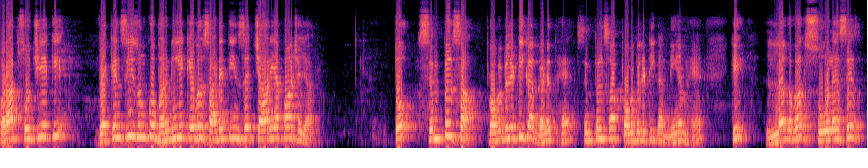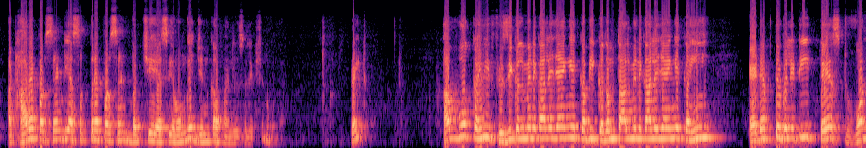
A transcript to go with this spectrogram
और आप सोचिए कि वैकेंसीज उनको भरनी है केवल साढ़े तीन से चार या पाँच हज़ार। तो सिंपल सा प्रोबेबिलिटी का गणित है सिंपल सा प्रोबेबिलिटी का नियम है कि लगभग 16 से 18 परसेंट या 17 परसेंट बच्चे ऐसे होंगे जिनका फाइनल सिलेक्शन होगा। राइट अब वो कहीं फ़िज़िकल में निकाले जाएँगे, कभी कदम ताल में निकाले जाएँगे, कहीं एडेप्टेबिलिटी टेस्ट वन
